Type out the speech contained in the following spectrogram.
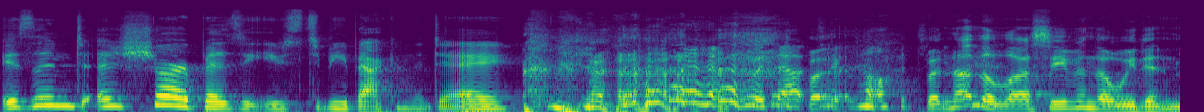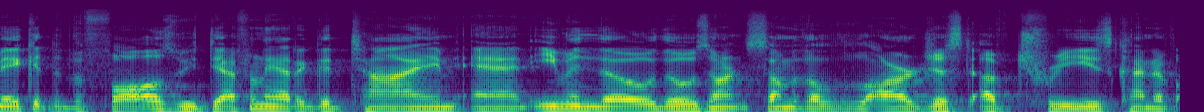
isn't as sharp as it used to be back in the day without technology. But nonetheless, even though we didn't make it to the falls, we definitely had a good time. And even though those aren't some of the largest of trees kind of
